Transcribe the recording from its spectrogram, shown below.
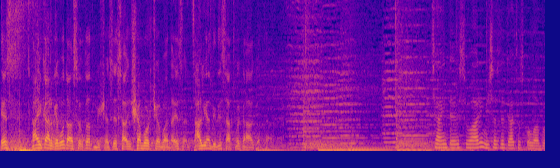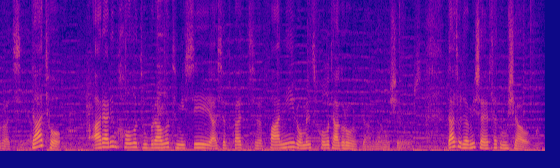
ეს დაიკარგებოდა ასე ვთქვათ მიშას, ეს შემორჩება და ეს ძალიან დიდი საქმე გააკეთა. საინტერესო არის მიშას და დათოს კოლაბორაცია. დათო არ არის მხოლოდ უბრალოდ მისი ასე ვთქვათ ფანი, რომელიც მხოლოდ აგროვებდა ამ ნამუშევრებს. დათო და მიშა ერთად მუშაობდნენ.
